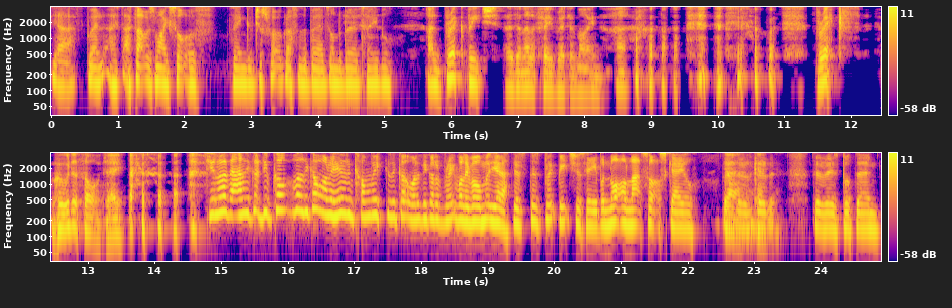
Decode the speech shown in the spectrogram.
yeah, when I, I that was my sort of thing of just photographing the birds on the bird table. And Brick Beach is another favourite of mine. Bricks. Who would have thought, eh? Do you know that? And they've got, they've got well, they've got one here in Conwy. They've got one. They've got a brick. Well, they've all, yeah. There's there's brick beaches here, but not on that sort of scale. Yeah, there, okay. there, there is, but then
